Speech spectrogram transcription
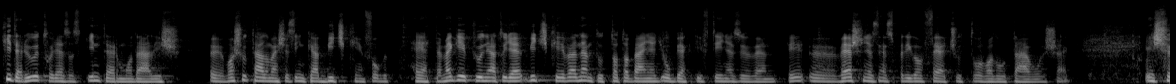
Kiderült, hogy ez az intermodális vasútállomás, ez inkább Bicskén fog helyette megépülni. Hát ugye Bicskével nem tud Tatabány egy objektív tényezővel versenyezni, ez pedig a felcsúttól való távolság. És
